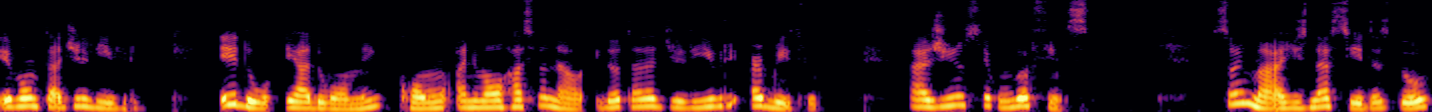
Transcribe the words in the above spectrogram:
e vontade livre, e, do, e a do homem como animal racional e dotada de livre arbítrio, agindo segundo afins. São imagens nascidas do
